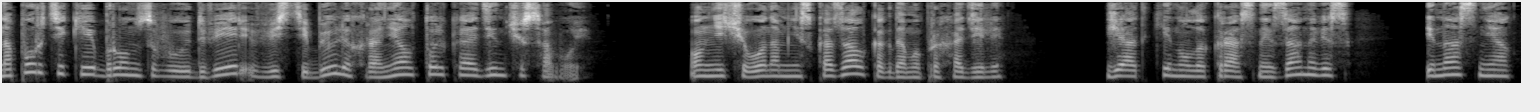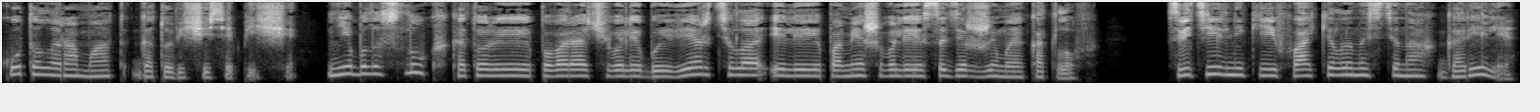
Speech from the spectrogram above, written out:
На портике бронзовую дверь в вестибюль охранял только один часовой. Он ничего нам не сказал, когда мы проходили. Я откинула красный занавес, и нас не окутал аромат готовящейся пищи. Не было слуг, которые поворачивали бы вертела или помешивали содержимое котлов. Светильники и факелы на стенах горели,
